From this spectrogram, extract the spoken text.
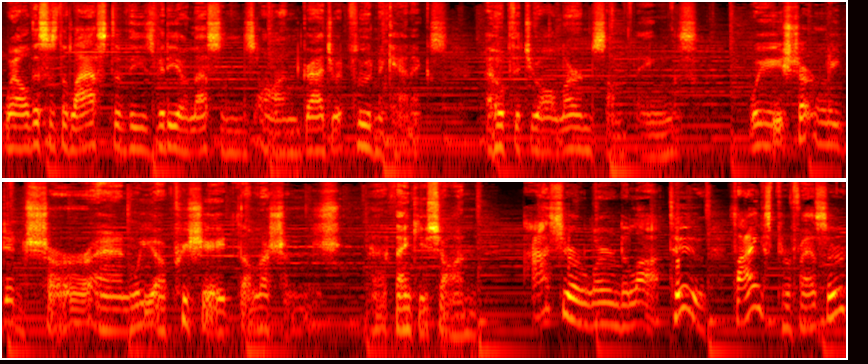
Well, this is the last of these video lessons on graduate fluid mechanics. I hope that you all learned some things. We certainly did, sir, and we appreciate the lessons. Uh, thank you, Sean. I sure learned a lot too. Thanks, Professor.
